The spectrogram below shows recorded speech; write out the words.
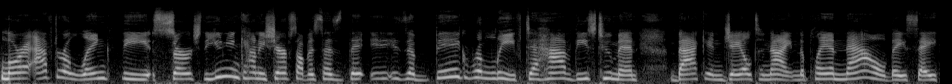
Laura, after a lengthy search, the Union County Sheriff's Office says that it is a big relief to have these two men back in jail tonight. And the plan now, they say,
